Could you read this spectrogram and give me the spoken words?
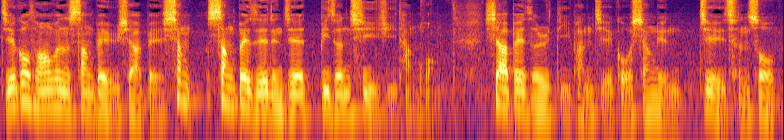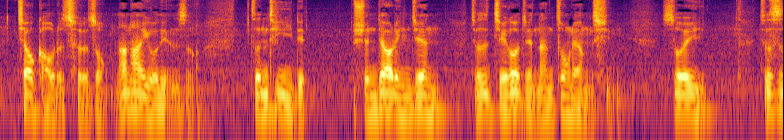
结构，同样分上背与下背，像上背直接连接避震器以及弹簧。下背则与底盘结构相连，借以承受较高的车重。那它有点什么？整体的悬吊零件就是结构简单，重量轻，所以就是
